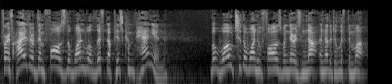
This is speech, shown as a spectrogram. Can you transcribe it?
For if either of them falls, the one will lift up his companion. But woe to the one who falls when there is not another to lift him up.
